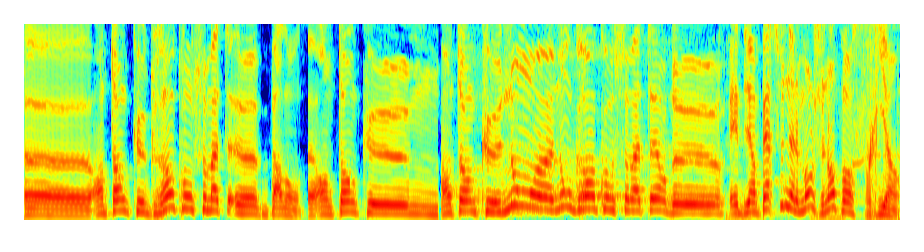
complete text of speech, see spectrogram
En tant que grand consommateur... pardon. en tant que... En tant que non, non grand consommateur de... Eh bien personnellement, je n'en pense rien.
